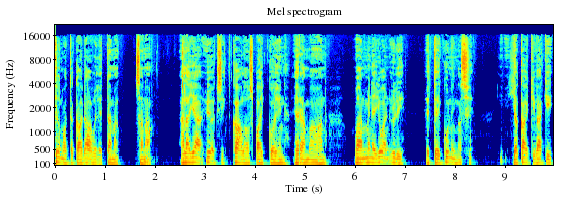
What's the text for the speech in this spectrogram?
ilmoittakaa Daaville tämä sana. Älä jää yöksi kahlauspaikkoihin erämaahan, vaan mene joen yli, ettei kuningas ja kaikki väki,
